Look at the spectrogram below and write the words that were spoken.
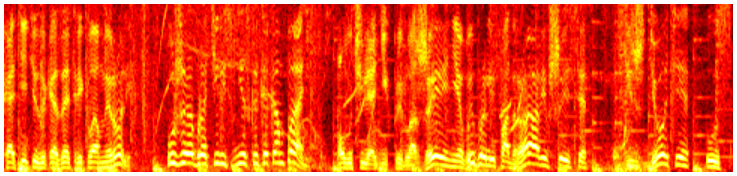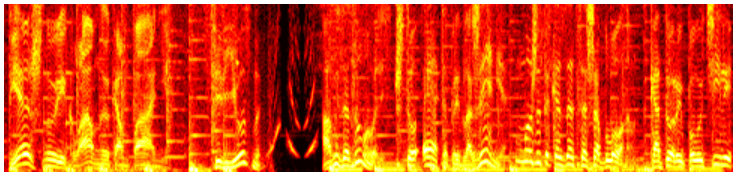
Хотите заказать рекламный ролик? Уже обратились в несколько компаний Получили от них предложение, выбрали понравившееся И ждете успешную рекламную кампанию Серьезно? А вы задумывались, что это предложение может оказаться шаблоном, который получили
